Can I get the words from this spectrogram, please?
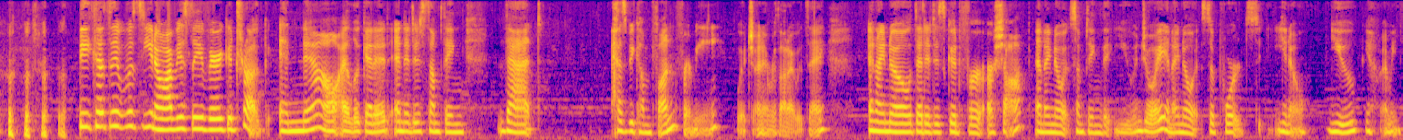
because it was, you know, obviously a very good drug. And now I look at it and it is something that has become fun for me, which I never thought I would say. And I know that it is good for our shop, and I know it's something that you enjoy, and I know it supports, you know, you. Yeah, I mean,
